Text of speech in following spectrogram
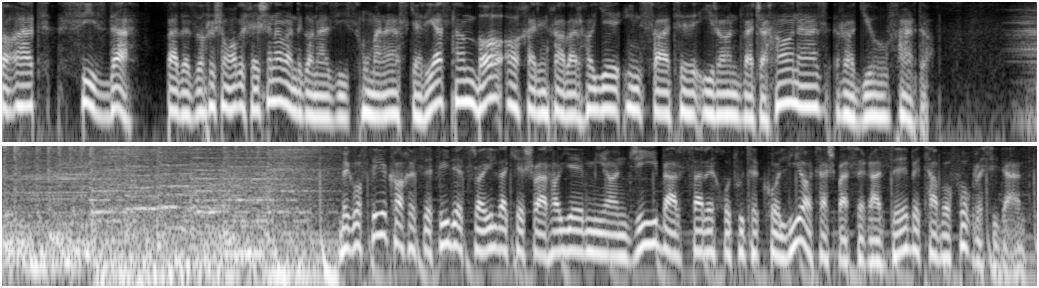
ساعت 13 بعد از ظهر شما به خیر شنوندگان عزیز هومن اسکری هستم با آخرین خبرهای این ساعت ایران و جهان از رادیو فردا به گفته کاخ سفید اسرائیل و کشورهای میانجی بر سر خطوط کلی آتش بس غزه به توافق رسیدند.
